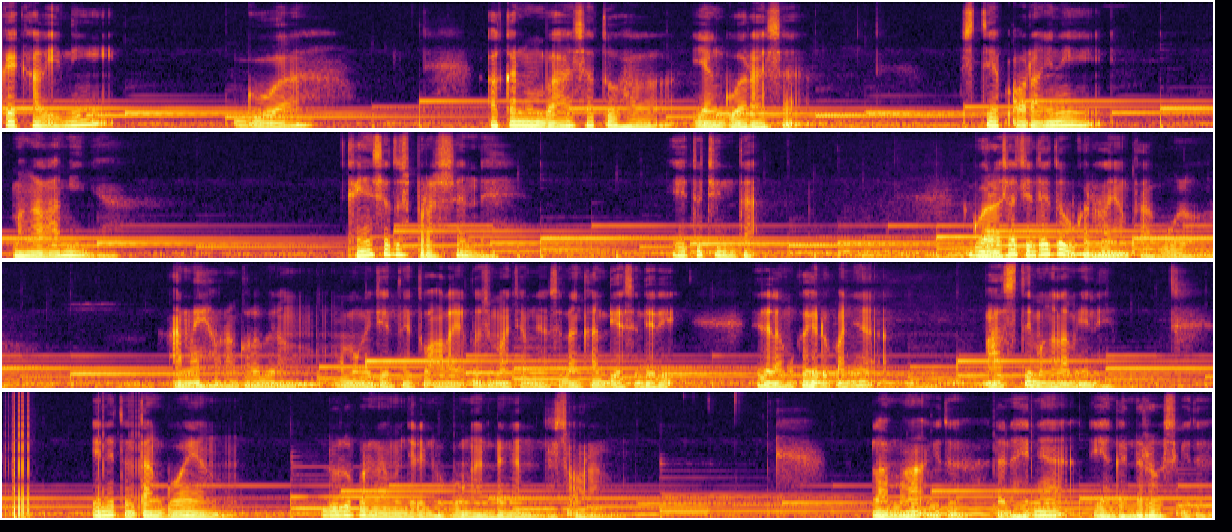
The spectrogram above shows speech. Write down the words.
Oke, kali ini gua akan membahas satu hal yang gua rasa setiap orang ini mengalaminya. Kayaknya 100% deh. Yaitu cinta. Gua rasa cinta itu bukan hal yang tabu loh. Aneh orang kalau bilang ngomongin cinta itu alay atau semacamnya sedangkan dia sendiri di dalam kehidupannya pasti mengalami ini ini tentang gue yang dulu pernah menjalin hubungan dengan seseorang. Lama gitu dan akhirnya yang gak terus gitu.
